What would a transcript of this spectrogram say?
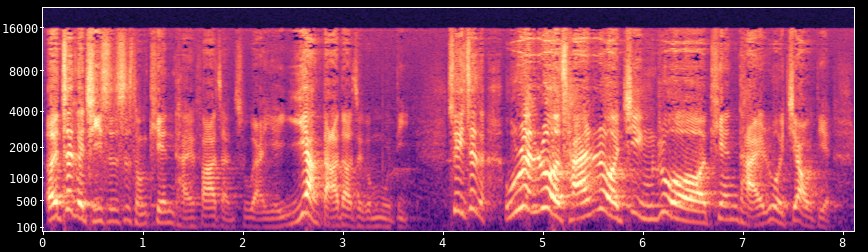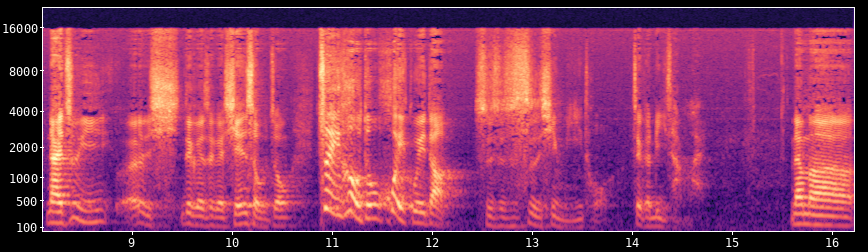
而这个其实是从天台发展出来，也一样达到这个目的。所以这个无论若禅若净若天台若教典，乃至于呃那个这个显手中，最后都会归到是是是四性弥陀这个立场来。那么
